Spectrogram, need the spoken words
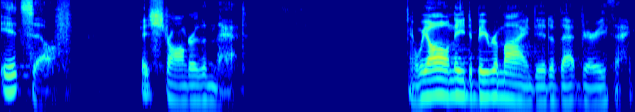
itself is stronger than that. And we all need to be reminded of that very thing.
